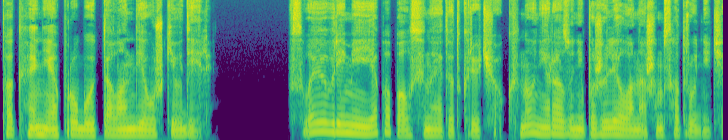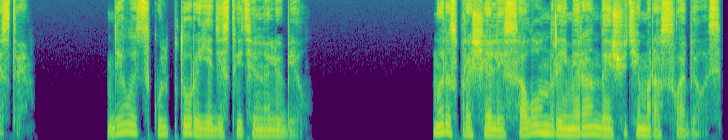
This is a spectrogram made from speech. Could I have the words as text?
пока не опробует талант девушки в деле. В свое время я попался на этот крючок, но ни разу не пожалел о нашем сотрудничестве. Делать скульптуры я действительно любил. Мы распрощались с Алондрой, и Миранда ощутимо расслабилась.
